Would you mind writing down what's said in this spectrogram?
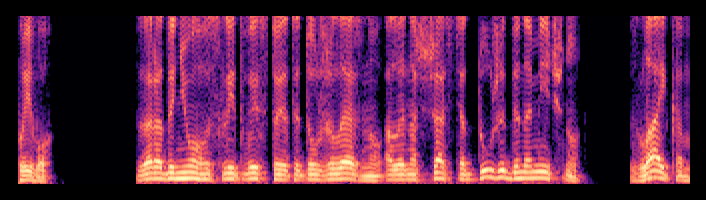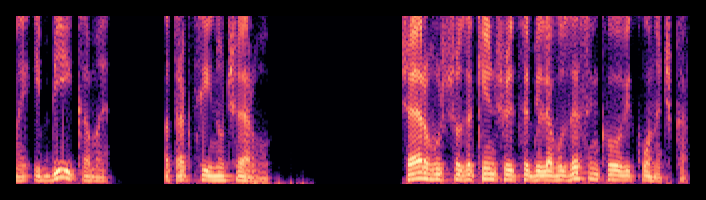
Пиво. Заради нього слід вистояти довжелезну, але, на щастя, дуже динамічну, з лайками і бійками атракційну чергу чергу, що закінчується біля вузесенького віконечка.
